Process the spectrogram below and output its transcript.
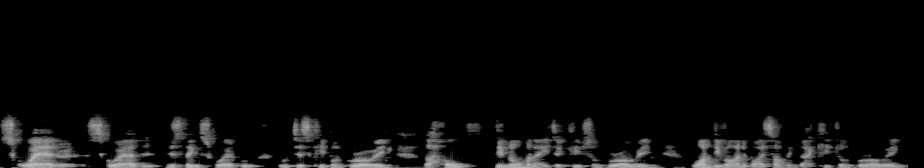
squared, squared, this thing squared will, will just keep on growing. The whole denominator keeps on growing. One divided by something that keeps on growing.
